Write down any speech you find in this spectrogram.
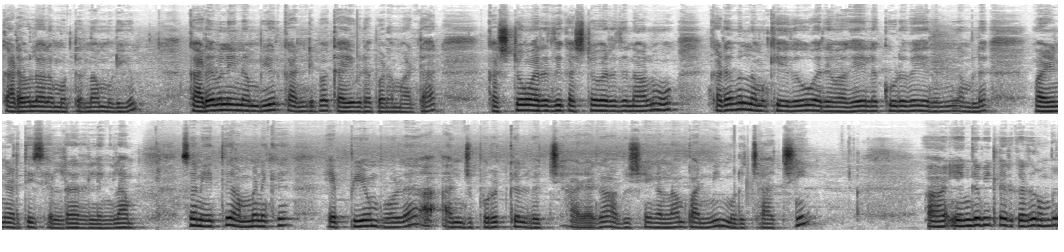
கடவுளால் மட்டும்தான் முடியும். கடவுளை நம்பியோர் கண்டிப்பாக கைவிடப்பட மாட்டார். கஷ்டம் வருது கஷ்டம் வருதுனாலும் கடவுள் நமக்கு ஏதோ ஒரு வகையில் கூடவே இருந்து நம்மளை வழிநடத்தி செல்கிறார் இல்லைங்களா? ஸோ நேற்று அம்மனுக்கு எப்பயும் போல் அஞ்சு பொருட்கள் வச்சு அழகாக அபிஷேகம்லாம் பண்ணி முடிச்சாச்சு. எங்கள் வீட்டில் இருக்கிறது ரொம்ப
